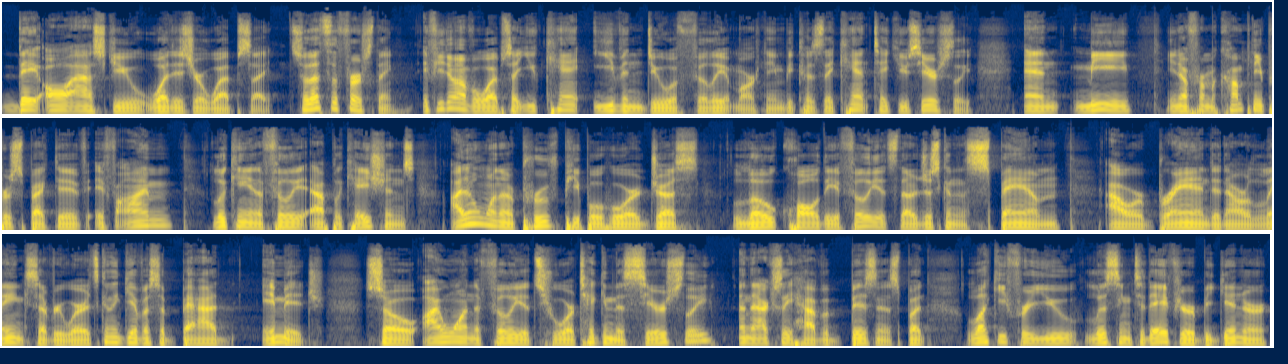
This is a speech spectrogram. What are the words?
they all ask you what is your website. So that's the first thing. If you don't have a website, you can't even do affiliate marketing because they can't take you seriously. And me, you know, from a company perspective, if I'm looking at affiliate applications, I don't want to approve people who are just low quality affiliates that are just going to spam our brand and our links everywhere. It's going to give us a bad image. So I want affiliates who are taking this seriously and actually have a business. But lucky for you listening today, if you're a beginner,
